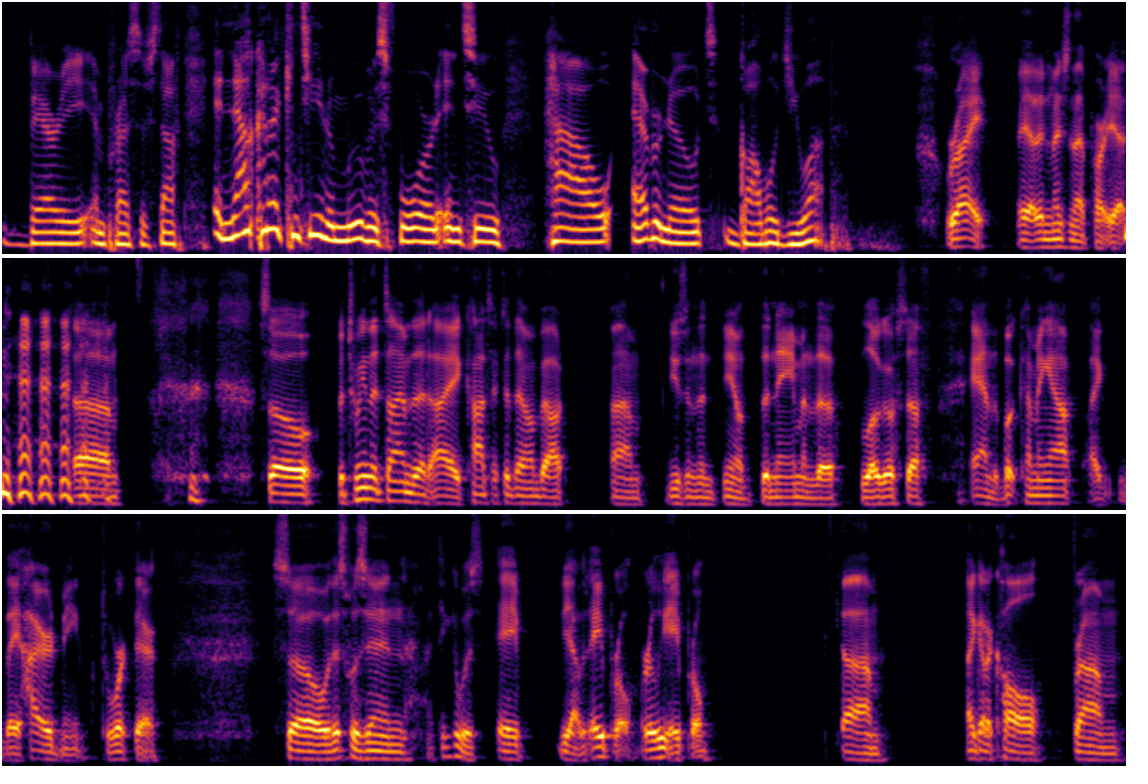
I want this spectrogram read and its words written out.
Very impressive stuff. And now, can I continue to move us forward into how Evernote gobbled you up? Right. Yeah, I didn't mention that part yet. um, so between the time that I contacted them about um, using the you know the name and the logo stuff and the book coming out, I, they hired me to work there. So this was in I think it was a yeah it was April, early April, um, I got a call from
